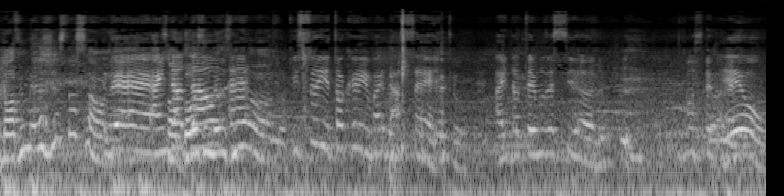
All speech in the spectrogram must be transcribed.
nove meses de gestação, né? É, ainda São 12 dá. meses é, no ano. Isso aí, toca aí, vai dar certo. Ainda temos esse ano. Você Eu,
